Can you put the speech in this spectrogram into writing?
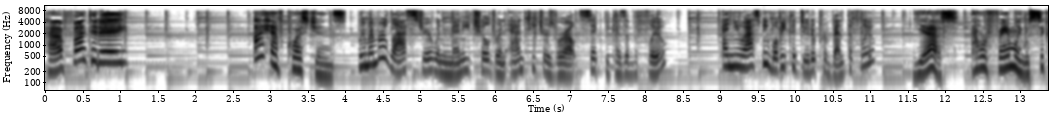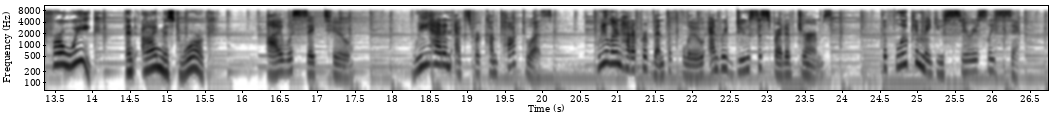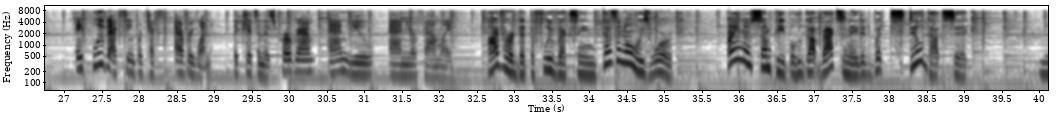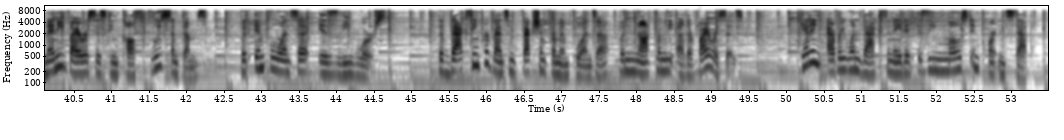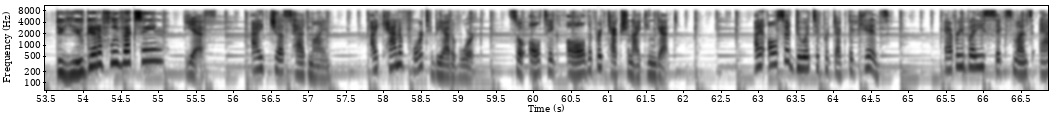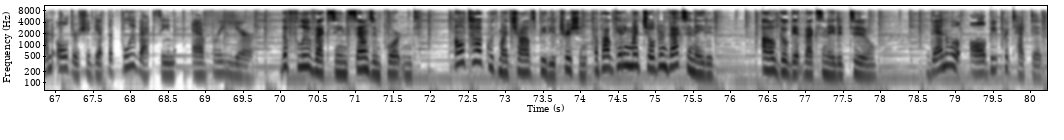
Have fun today. I have questions. Remember last year when many children and teachers were out sick because of the flu? And you asked me what we could do to prevent the flu? Yes, our family was sick for a week, and I missed work. I was sick too. We had an expert come talk to us. We learned how to prevent the flu and reduce the spread of germs. The flu can make you seriously sick. A flu vaccine protects everyone the kids in this program, and you and your family. I've heard that the flu vaccine doesn't always work. I know some people who got vaccinated but still got sick. Many viruses can cause flu symptoms, but influenza is the worst. The vaccine prevents infection from influenza, but not from the other viruses. Getting everyone vaccinated is the most important step. Do you get a flu vaccine? Yes, I just had mine. I can't afford to be out of work, so I'll take all the protection I can get. I also do it to protect the kids. Everybody six months and older should get the flu vaccine every year. The flu vaccine sounds important. I'll talk with my child's pediatrician about getting my children vaccinated. I'll go get vaccinated too. Then we'll all be protected.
